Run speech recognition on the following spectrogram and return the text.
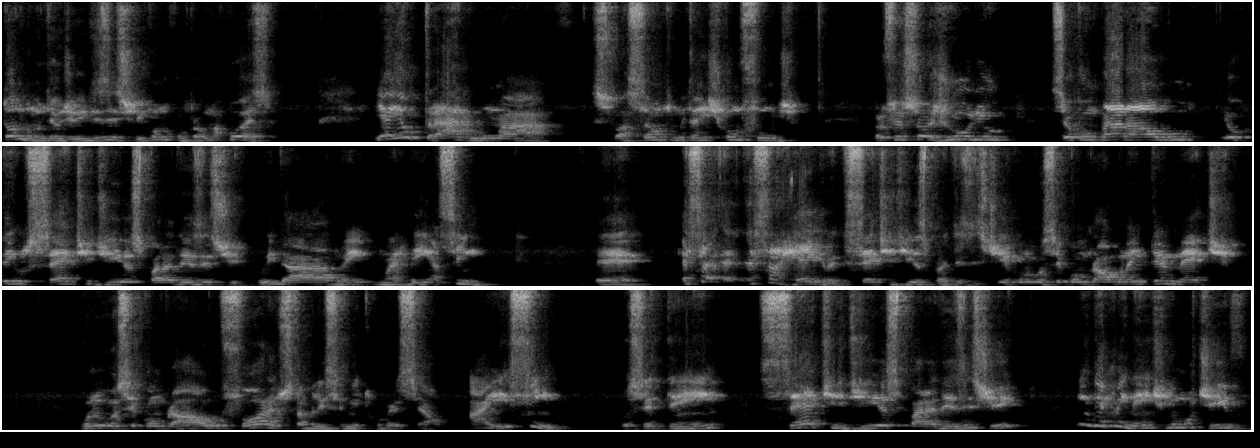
Todo mundo tem o direito de existir quando compra alguma coisa. E aí eu trago uma situação que muita gente confunde. Professor Júlio, se eu comprar algo, eu tenho sete dias para desistir. Cuidado, hein? Não é bem assim. É, essa, essa regra de sete dias para desistir é quando você compra algo na internet. Quando você compra algo fora do estabelecimento comercial. Aí sim, você tem sete dias para desistir, independente do motivo.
